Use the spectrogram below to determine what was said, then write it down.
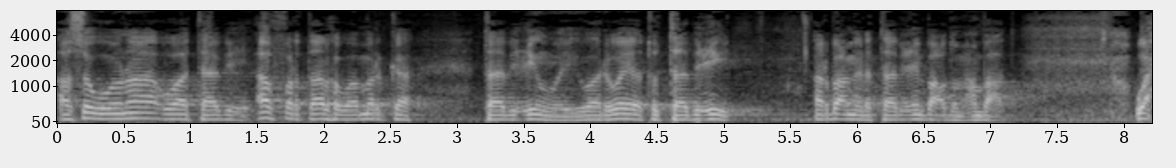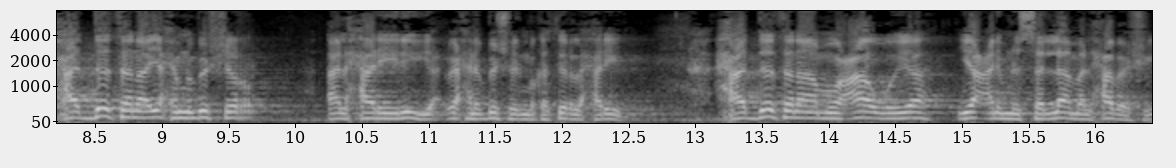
asaguna waa taabici afartaaba waa marka taabiciin weeye waa riwaayat الtaabiciin arbac min الtaabiciin bacdum can bacd waxadaana yaxya bnu bishir alxariiriy yaxna bishr ibn kaiir alxariiri xadaثna mucaawiya yacni bn salaam alxabashi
